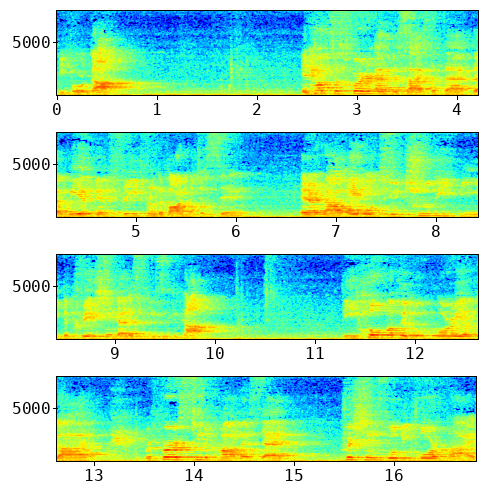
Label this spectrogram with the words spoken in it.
before God. It helps us further emphasize the fact that we have been freed from the bondage of sin and are now able to truly be the creation that is pleasing to God. The hope of the glory of God refers to the promise that Christians will be glorified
